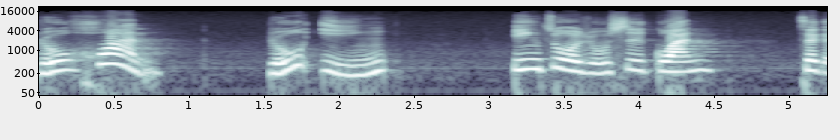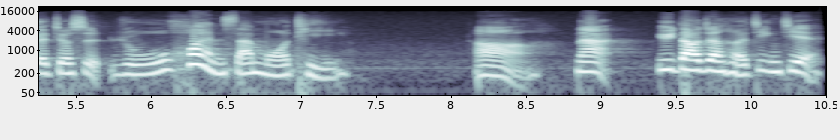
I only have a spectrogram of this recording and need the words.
如幻，如影。应作如是观，这个就是如幻三摩提啊。那遇到任何境界，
